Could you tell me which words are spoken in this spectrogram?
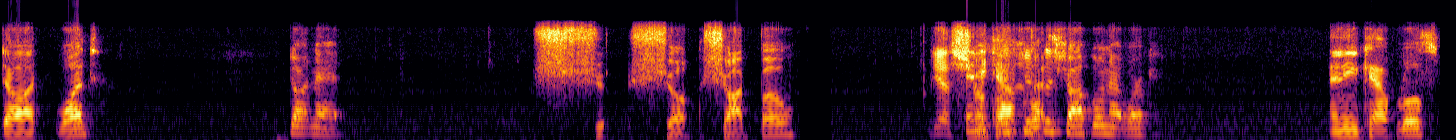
dot what? Dot net. Sh sh Shotbow. Yes. Any It's Shotbow. capital? just the Shotbow network. Any capitals?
